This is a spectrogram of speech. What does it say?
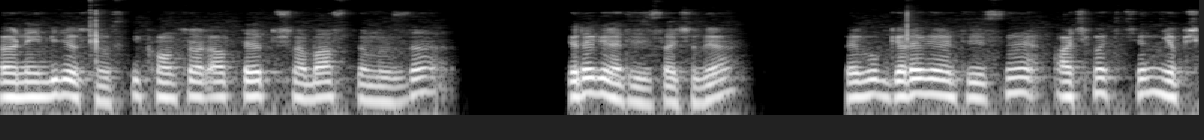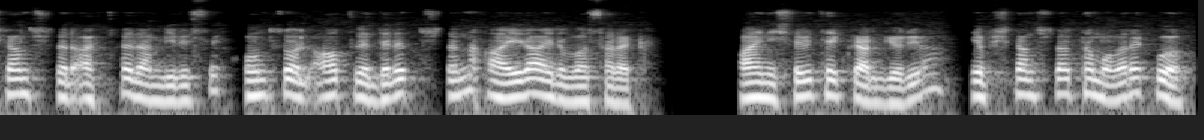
Örneğin biliyorsunuz ki Ctrl Alt Delete tuşuna bastığımızda görev yöneticisi açılıyor. Ve bu görev yöneticisini açmak için yapışkan tuşları aktif eden birisi Ctrl Alt ve Delete tuşlarına ayrı ayrı basarak aynı işlevi tekrar görüyor. Yapışkan tuşlar tam olarak bu.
